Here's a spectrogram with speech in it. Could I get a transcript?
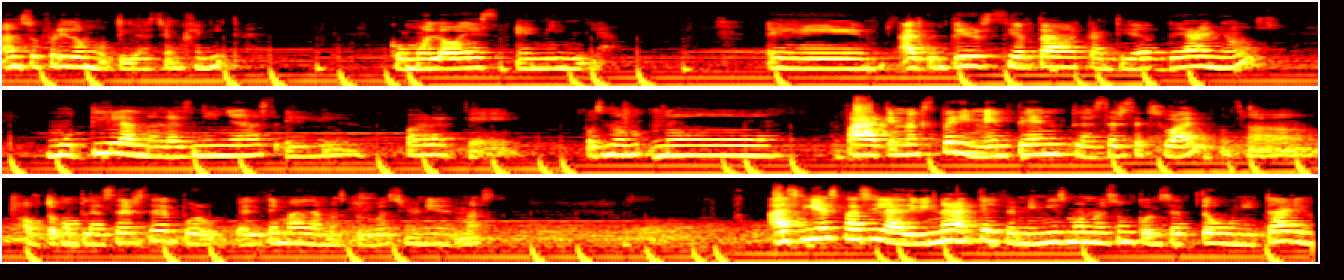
han sufrido mutilación genital, como lo es en India. Eh, al cumplir cierta cantidad de años, mutilan a las niñas eh, para que pues no, no para que no experimenten placer sexual, o sea, autocomplacerse por el tema de la masturbación y demás. Así es fácil adivinar que el feminismo no es un concepto unitario,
